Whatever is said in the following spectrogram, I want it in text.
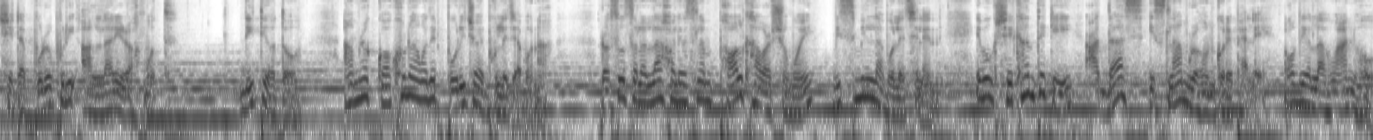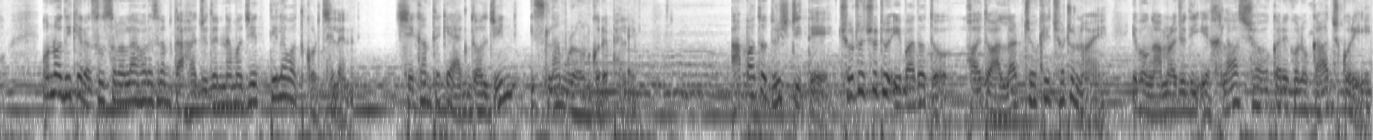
সেটা পুরোপুরি আল্লাহরই রহমত। দ্বিতীয়ত, আমরা কখনো আমাদের পরিচয় ভুলে যাব না। রসুল সাল্লাহ ফল খাওয়ার সময় বিসমিল্লা বলেছিলেন এবং সেখান থেকেই আদাস ইসলাম গ্রহণ করে ফেলে অদিয়াল্লাহ আনহো। অন্যদিকে রসুল সাল্লাহ আলিয়াস্লাম তাহাজুদের নামাজে তিলাওয়াত করছিলেন। সেখান থেকে একদল জিন ইসলাম গ্রহণ করে ফেলে। আপাত দৃষ্টিতে ছোট ছোট ইবাদতও হয়তো আল্লাহর চোখে ছোট নয় এবং আমরা যদি এখলাস সহকারে কোনো কাজ করি,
